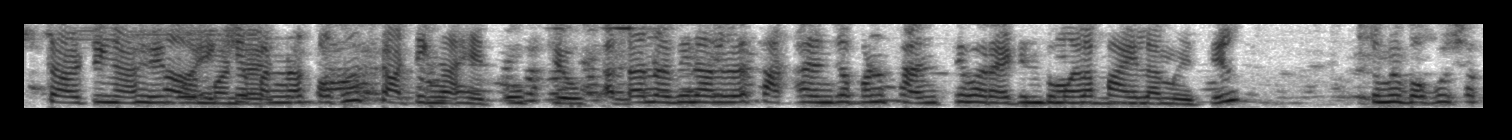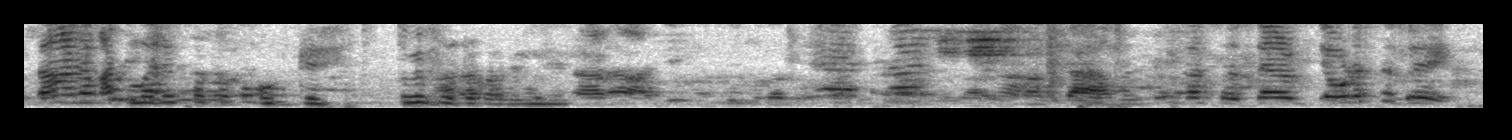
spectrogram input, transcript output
स्टार्टिंग आहे हा, दोन एकशे मंडळ. पन्नासपासून स्टार्टिंग आहेत. Okay, okay. आता नवीन आलेल्या साखळ्यांच्या पण फॅन्सी व्हरायटीज तुम्हाला पाहायला मिळतील. तुम्ही बघू शकता. आतमध्ये फोटो ओके. तुम्ही फोटो काढून घ्या. हरी इथे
